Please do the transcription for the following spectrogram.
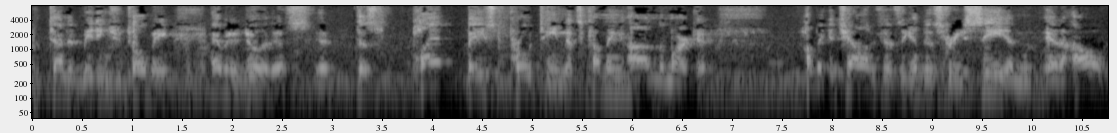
attended meetings you told me having to do with this, this plant-based protein that's coming on the market how big a challenge does the industry see, and, and how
